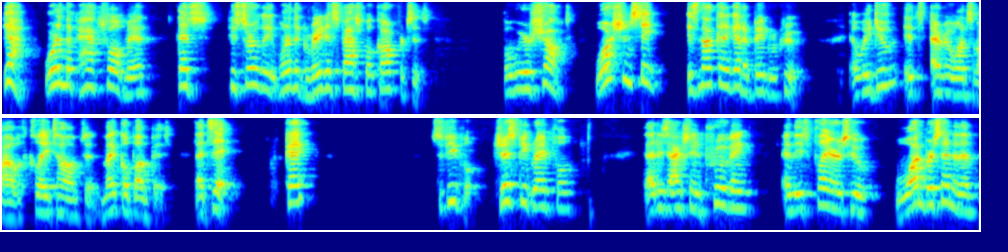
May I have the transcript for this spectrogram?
Yeah, we're in the Pac 12, man. That's historically one of the greatest basketball conferences. But we were shocked. Washington State is not going to get a big recruit. And we do, it's every once in a while with Klay Thompson, Michael Bumpus. That's it. Okay? So, people, just be grateful that is actually improving. And these players who 1% of them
